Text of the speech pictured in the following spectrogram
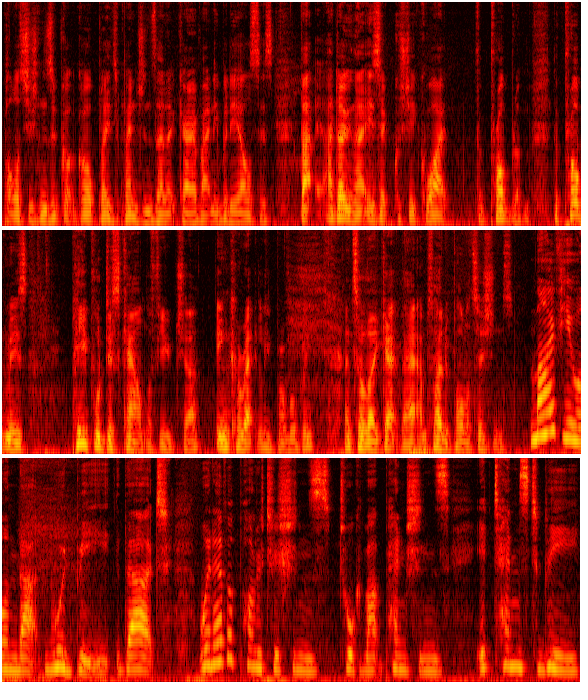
politicians have got gold-plated pensions; they don't care about anybody else's. That I don't think that is actually quite the problem. The problem is. People discount the future incorrectly, probably, until they get there, and so do politicians. My view on that would be that whenever politicians talk about pensions, it tends to be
